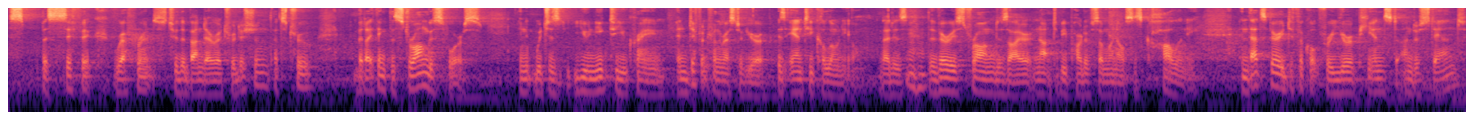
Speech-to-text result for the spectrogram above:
specific reference to the Bandera tradition. That's true. But I think the strongest force, in, which is unique to Ukraine and different from the rest of Europe, is anti colonial. That is, mm-hmm. the very strong desire not to be part of someone else's colony. And that's very difficult for Europeans to understand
